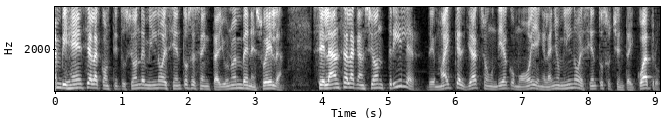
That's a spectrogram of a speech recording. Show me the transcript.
en vigencia la Constitución de 1961 en Venezuela. Se lanza la canción Thriller de Michael Jackson un día como hoy en el año 1984.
